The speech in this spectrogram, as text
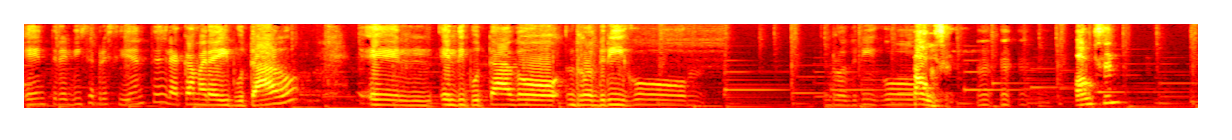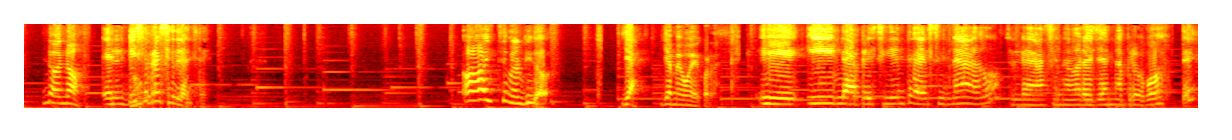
entre el vicepresidente de la Cámara de Diputados, el, el diputado Rodrigo Rodrigo Paulsen. Mm, mm, mm, Paulsen. No, no, el vicepresidente. Ay, se me olvidó. Ya, ya me voy a acordar. Eh, y la presidenta del Senado, la senadora Yana Proboste,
